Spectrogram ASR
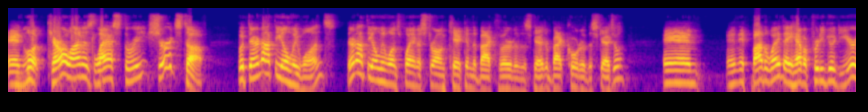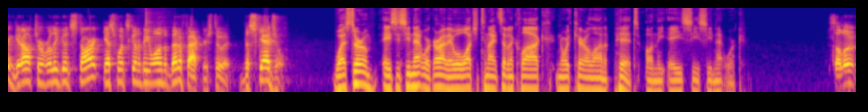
And look, Carolina's last three, sure, it's tough, but they're not the only ones. They're not the only ones playing a strong kick in the back third of the schedule, back quarter of the schedule. And and if, by the way, they have a pretty good year and get off to a really good start, guess what's going to be one of the benefactors to it? The schedule. Wes Durham, ACC Network. All right, man. We'll watch it tonight, 7 o'clock, North Carolina Pitt on the ACC Network. Salute.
